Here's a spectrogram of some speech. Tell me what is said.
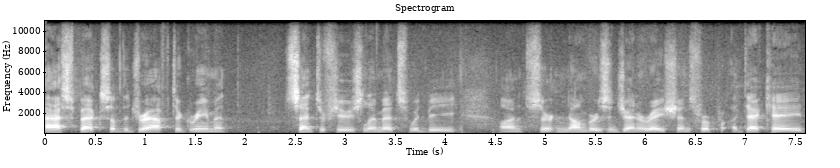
aspects of the draft agreement. Centrifuge limits would be on certain numbers and generations for a decade.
